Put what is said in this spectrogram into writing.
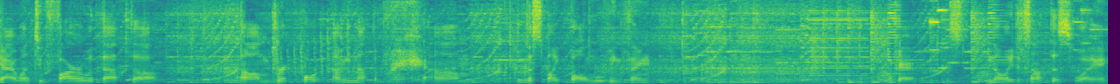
yeah, I went too far with that, uh, um, brick port. I mean, not the brick. Um, the spike ball moving thing. Okay. No, wait, it's not this way.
